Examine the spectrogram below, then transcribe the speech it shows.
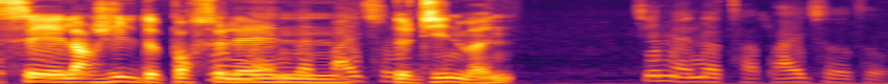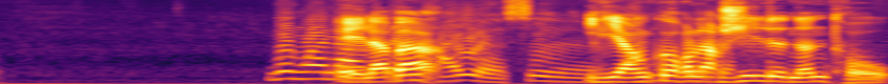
C'est l'argile de porcelaine de Jinmen. Et là-bas, il y a encore l'argile de Nantou.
